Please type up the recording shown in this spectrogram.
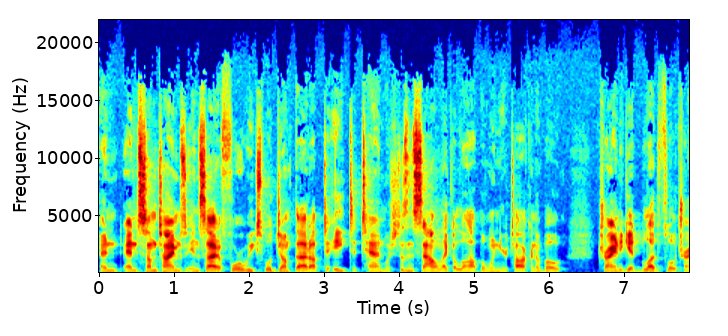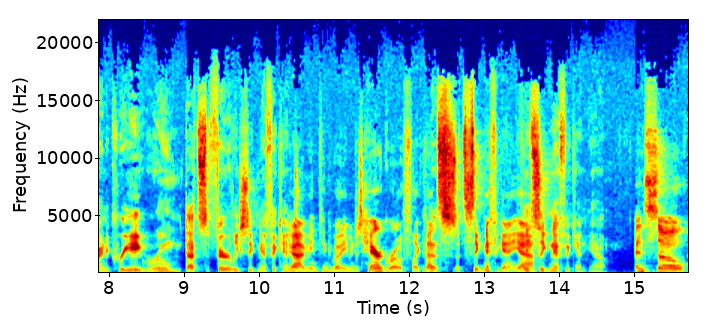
and and sometimes inside of four weeks we'll jump that up to eight to ten which doesn't sound like a lot but when you're talking about trying to get blood flow, trying to create room, that's fairly significant. Yeah, I mean, think about even just hair growth. Like that's That's- that's, significant. Yeah. It's significant, yeah. And so,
